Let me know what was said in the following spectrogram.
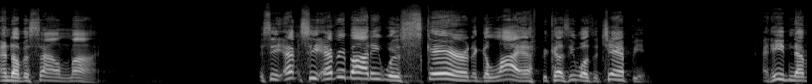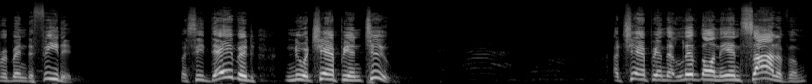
and of a sound mind. See, see, everybody was scared of Goliath because he was a champion and he'd never been defeated. But see, David knew a champion too. A champion that lived on the inside of him,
